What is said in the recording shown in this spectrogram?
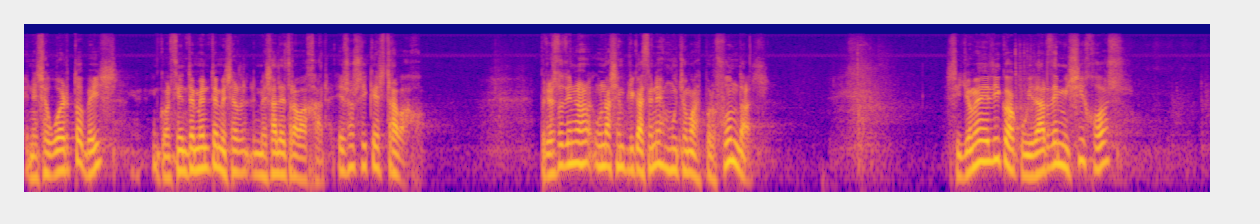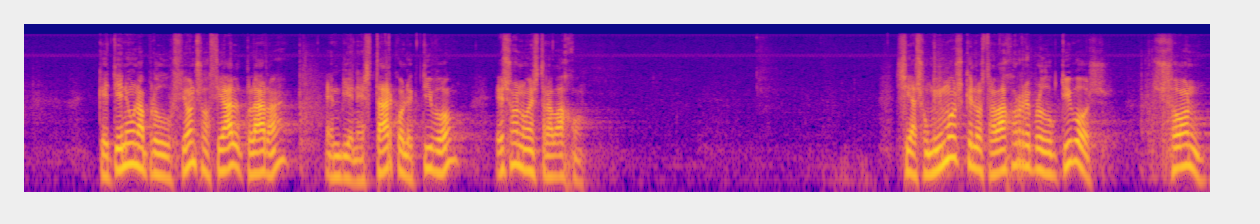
en ese huerto, ¿veis? Inconscientemente me sale, trabajar. Eso sí que es trabajo. Pero esto tiene unas implicaciones mucho más profundas. Si yo me dedico a cuidar de mis hijos, que tiene una producción social clara, en bienestar colectivo, eso no es trabajo. Si asumimos que los trabajos reproductivos son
